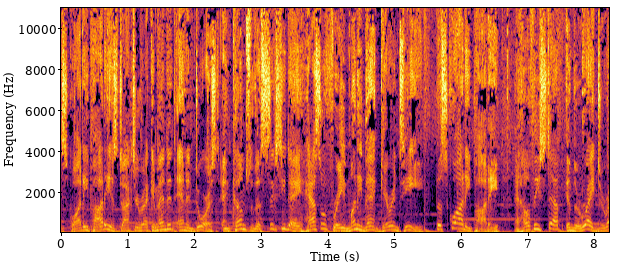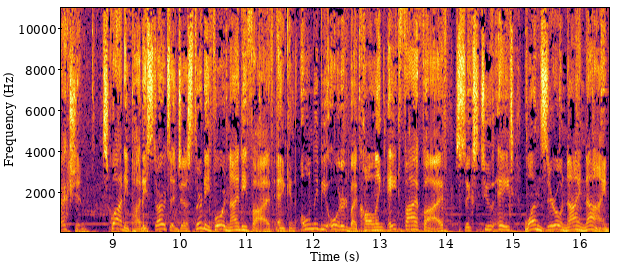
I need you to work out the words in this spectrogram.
Squatty Potty is doctor recommended and endorsed and comes with a 60 day hassle free money back guarantee. The Squatty Potty, a healthy step in the right direction. Squatty Potty starts at just $34.95 and can only be ordered by calling 855 628 1099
